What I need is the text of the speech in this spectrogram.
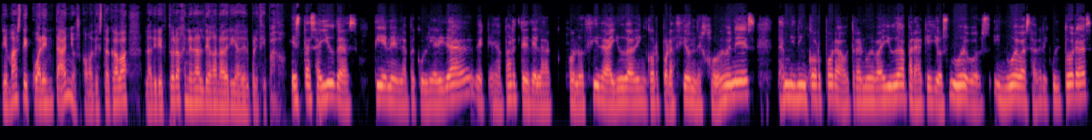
de más de 40 años, como destacaba la directora general de Ganadería del Principado. Estas ayudas tienen la peculiaridad de que, aparte de la conocida ayuda de incorporación de jóvenes, también incorpora otra nueva ayuda para aquellos nuevos y nuevas agricultoras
